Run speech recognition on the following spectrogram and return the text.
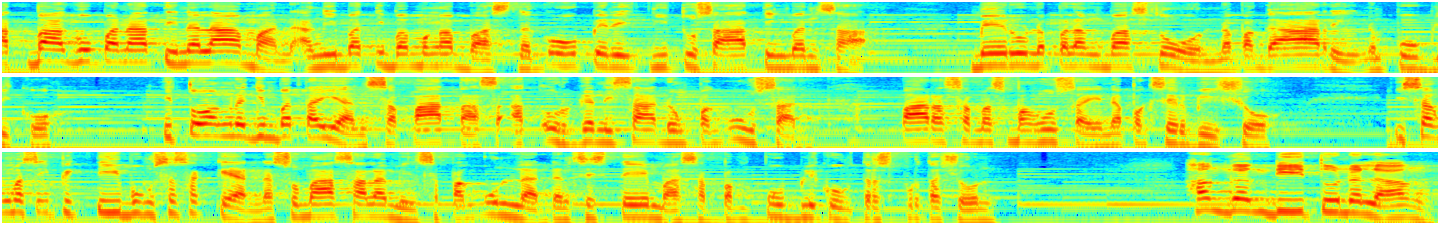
At bago pa natin nalaman ang iba't ibang mga bus nag-ooperate dito sa ating bansa, meron na palang bus noon na pag-aari ng publiko. Ito ang naging batayan sa patas at organisadong pag-usad para sa mas mahusay na pagserbisyo. Isang mas epektibong sasakyan na sumasalamin sa pag-unlad ng sistema sa pampublikong transportasyon. Hanggang dito na lang.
